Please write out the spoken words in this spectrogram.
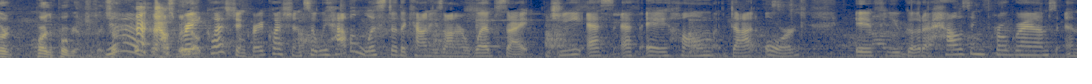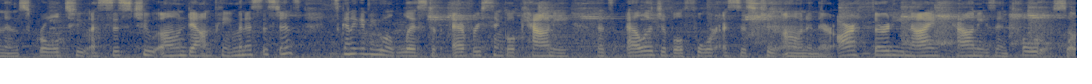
are part of the program? should I say? Yeah, Sorry. I'll spit it great question. Great question. So we have a list of the counties on our website, gsfahome.org. If you go to housing programs and then scroll to assist to own down payment assistance, it's going to give you a list of every single county that's eligible for assist to own. And there are 39 counties in total. So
